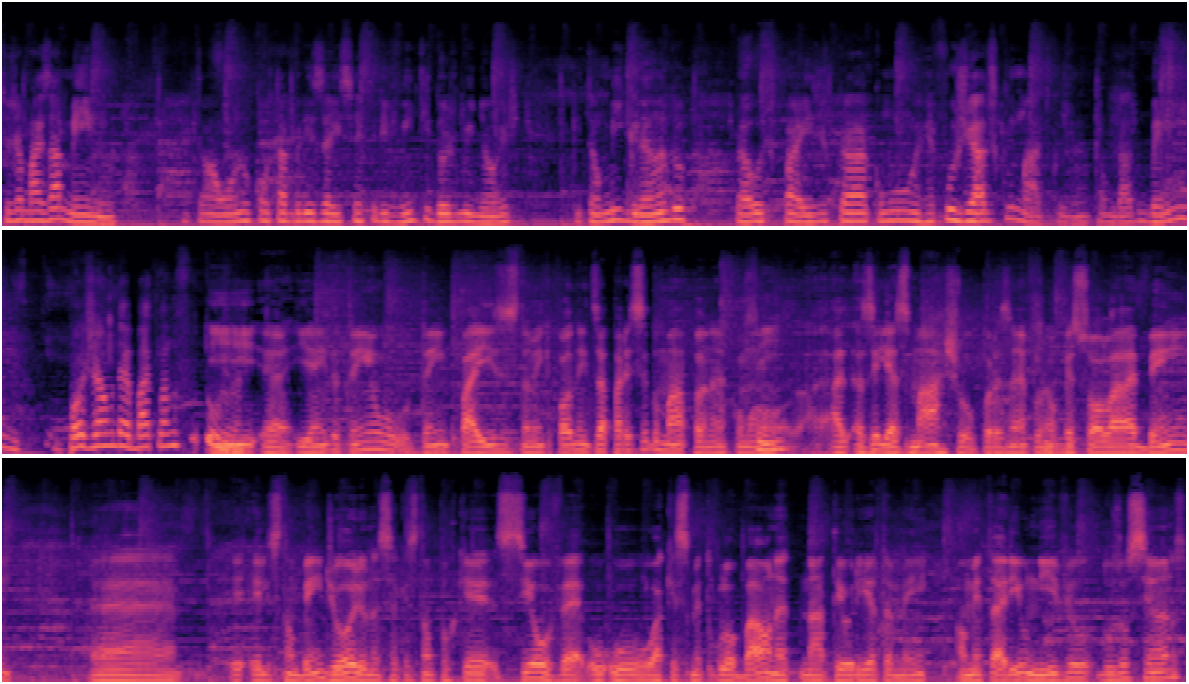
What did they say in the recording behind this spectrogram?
seja mais ameno. Então a ONU contabiliza aí cerca de 22 milhões que estão migrando para outros países pra, como refugiados climáticos. Né? Um dado bem. Pode gerar um debate lá no futuro. E, né? é, e ainda tem, o, tem países também que podem desaparecer do mapa, né? Como as Ilhas Marshall, por exemplo. Né? O pessoal lá é bem. É, eles estão bem de olho nessa questão, porque se houver o, o, aquecimento global, né, na teoria também aumentaria o nível dos oceanos,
